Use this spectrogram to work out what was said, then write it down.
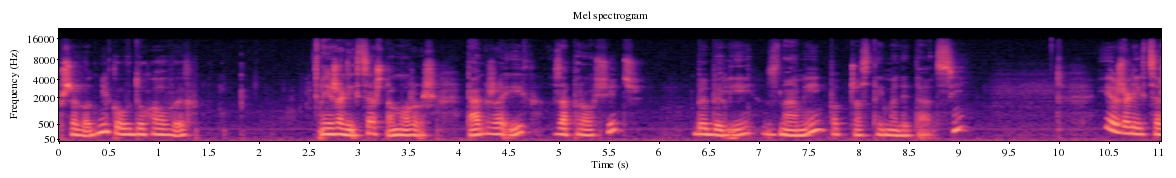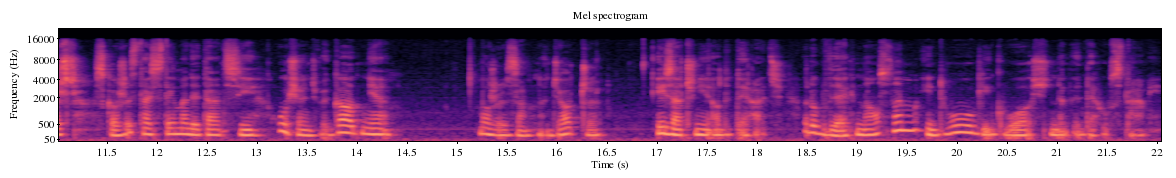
przewodników duchowych. Jeżeli chcesz, to możesz także ich zaprosić, by byli z nami podczas tej medytacji. Jeżeli chcesz skorzystać z tej medytacji, usiądź wygodnie, możesz zamknąć oczy i zacznij oddychać. Rób wdech nosem i długi, głośny wydech ustami.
